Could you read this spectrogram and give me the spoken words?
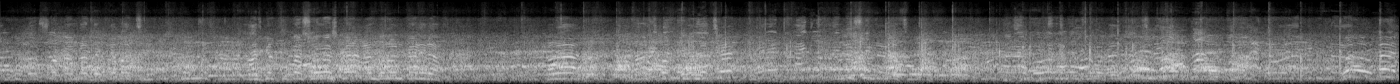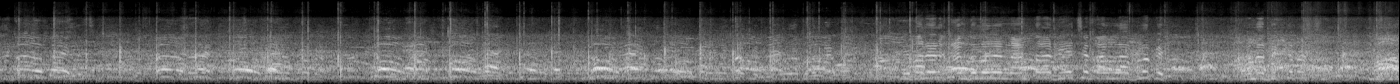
শুধু দর্শক আমরা দেখতে পাচ্ছি আজকে কোটা সংস্কার আন্দোলনকারীরা তারা রাজপথে নেমেছে পুলিশও নেমেছে। তারা বহু রকম স্লোগান দিচ্ছে। এবারের আন্দোলনের নাম তারা দিয়েছে বাংলা ব্লকেট আমরা দেখতে পাচ্ছি আহ,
